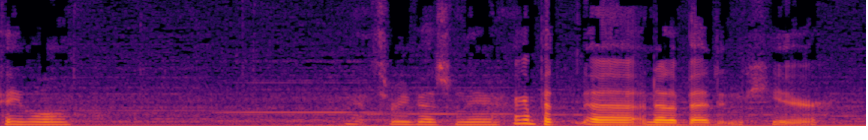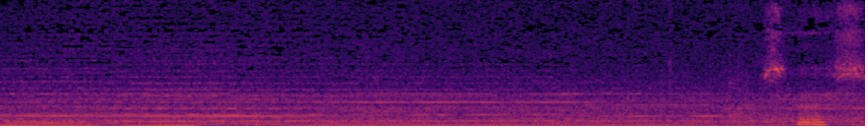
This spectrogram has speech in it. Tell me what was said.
Table. I got three beds in there. I can put uh, another bed in here. What's this?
